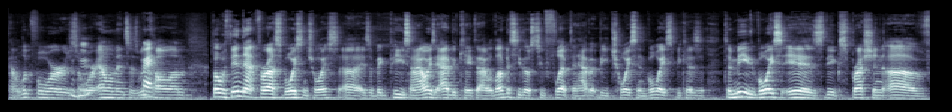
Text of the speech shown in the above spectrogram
kind of look fors or elements as we Mm-hmm. Right. call them. But within that, for us, voice and choice uh, is a big piece, and I always advocate that I would love to see those two flipped and have it be choice and voice because to me, voice is the expression of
